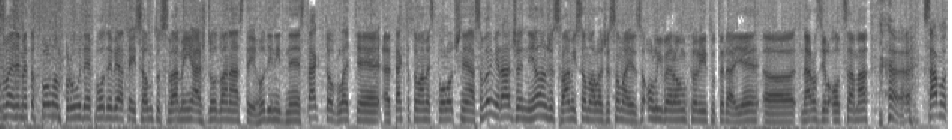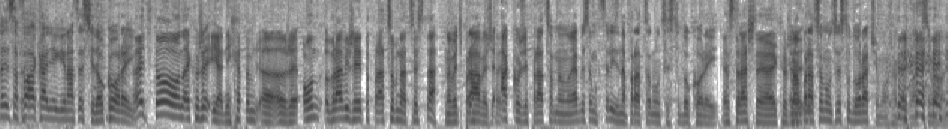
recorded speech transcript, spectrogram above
A rozvedeme to v plnom prúde, po 9. som tu s vami až do 12. hodiny dnes, takto v lete, e, takto to máme spoločne a som veľmi rád, že nielen, že s vami som, ale že som aj s Oliverom, ktorý tu teda je, uh, na rozdiel od sama. Samo ten sa fláka niekde na ceste do Korei. Veď to on, akože ja nechápem, uh, že on vraví, že je to pracovná cesta. No veď práve, že akože pracovná, no ja by som chcel ísť na pracovnú cestu do Korei. Ja strašné, akože... Mám pracovnú cestu do Rače možno tak maximálne.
